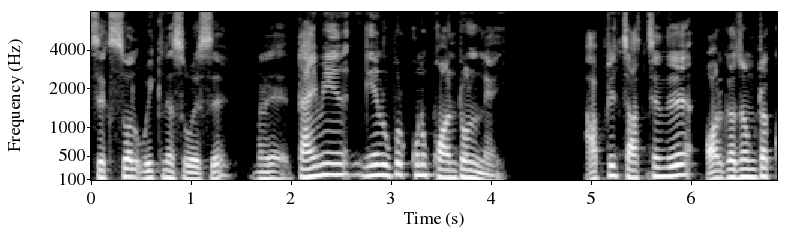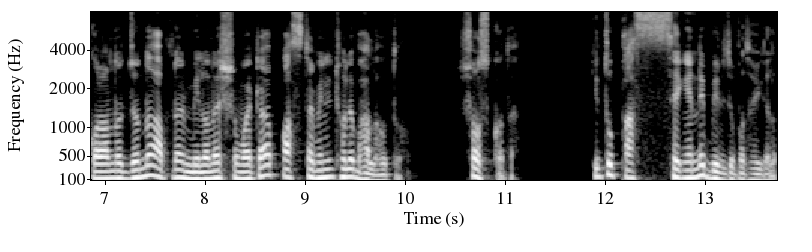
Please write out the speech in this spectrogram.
সেক্সুয়াল উইকনেস রয়েছে মানে টাইমিংয়ের উপর কোনো কন্ট্রোল নেই। আপনি চাচ্ছেন যে অর্গাজমটা করানোর জন্য আপনার মিলনের সময়টা পাঁচটা মিনিট হলে ভালো হতো। সহজ কথা। কিন্তু পাঁচ সেকেন্ডে বীর্যপাত হয়ে গেল।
